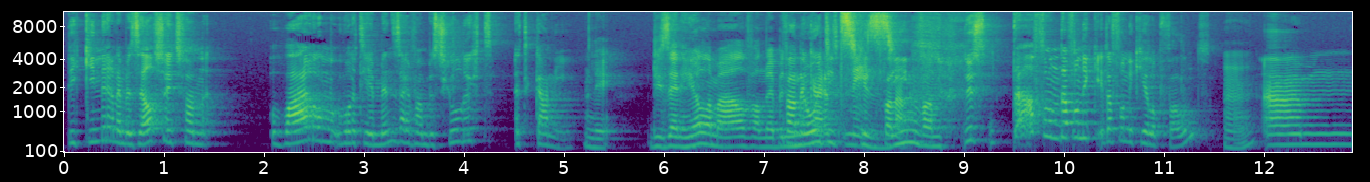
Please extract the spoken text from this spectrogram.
Die kinderen hebben zelf zoiets van, waarom wordt die mens daarvan beschuldigd? Het kan niet. Nee. Die zijn helemaal van, we hebben Van nooit iets nee, gezien voilà. van... Dus dat vond, dat vond, ik, dat vond ik heel opvallend. Ehm,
